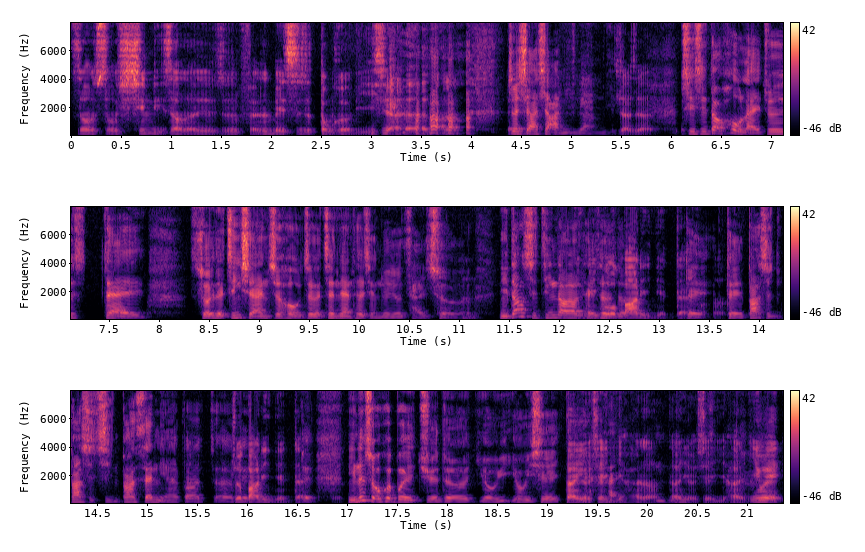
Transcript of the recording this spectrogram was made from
这种从心理上的，就是反正没事就恫吓你一下，就吓吓你这样子。吓吓。其实到后来就是在。所谓的金石案之后，这个政战特遣队就裁撤了。你当时听到要裁撤的八零年代，对对，八十八十几八十三年还八呃，就八零年代。对你那时候会不会觉得有有一些？当然有些遗憾啊，当然有些遗憾，因为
